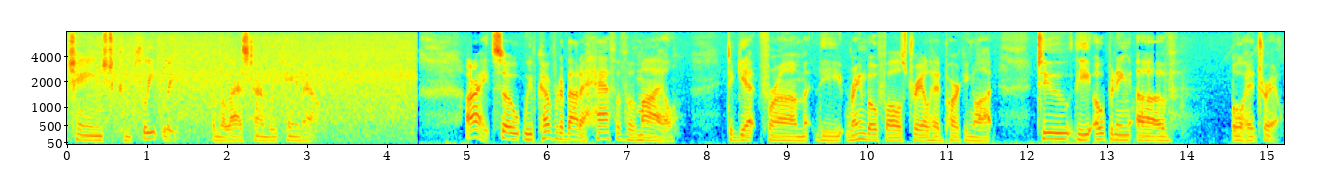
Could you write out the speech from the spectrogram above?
changed completely from the last time we came out. All right, so we've covered about a half of a mile to get from the Rainbow Falls Trailhead parking lot to the opening of Bullhead Trail.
